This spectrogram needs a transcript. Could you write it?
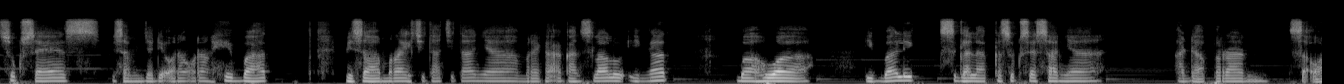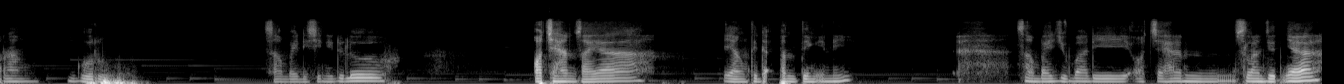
sukses, bisa menjadi orang-orang hebat, bisa meraih cita-citanya, mereka akan selalu ingat bahwa di balik segala kesuksesannya ada peran seorang guru. Sampai di sini dulu ocehan saya yang tidak penting ini. Sampai jumpa di ocehan selanjutnya.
